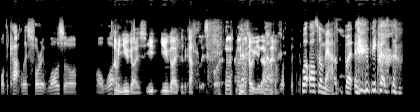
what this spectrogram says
what the catalyst for it was, or or what? I mean, you guys, you, you guys were the catalyst for it. I can tell you that No. now. Well, also math, but because the,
